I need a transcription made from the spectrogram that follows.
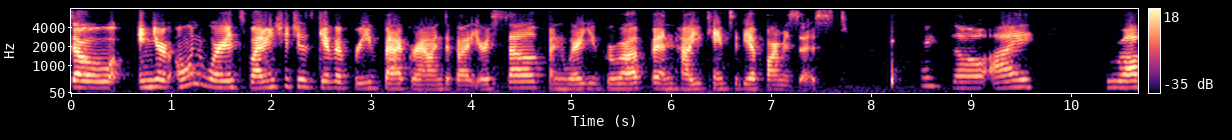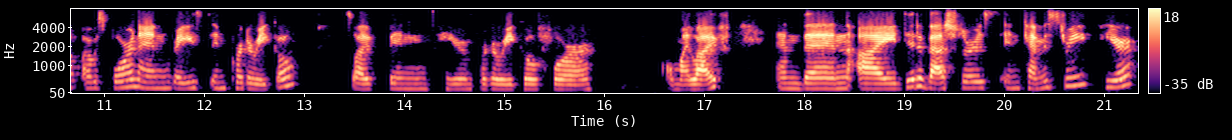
So, in your own words, why don't you just give a brief background about yourself and where you grew up and how you came to be a pharmacist? Okay, so I grew up, I was born and raised in Puerto Rico. So, I've been here in Puerto Rico for all my life. And then I did a bachelor's in chemistry here.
